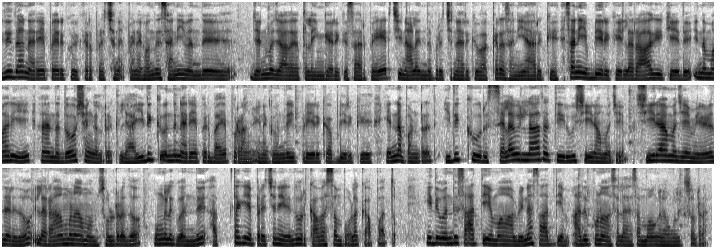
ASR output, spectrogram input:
இதுதான் நிறைய பேருக்கு இருக்கிற பிரச்சனை. இப்போ எனக்கு வந்து சனி வந்து ஜென்ம ஜாதகத்தில் இங்கே இருக்குது. சார். பெயர்ச்சினால இந்த பிரச்சனை இருக்குது வக்கர சனியாக இருக்குது சனி எப்படி இருக்குது இல்லை ராகு கேது இந்த மாதிரி அந்த தோஷங்கள் இருக்கு இல்லையா? இதுக்கு வந்து நிறைய பேர் பயப்படுறாங்க. எனக்கு வந்து இப்படி இருக்குது அப்படி இருக்குது என்ன பண்ணுறது இதுக்கு ஒரு செலவில்லாத தீர்வு ஸ்ரீராமஜெயம். ஸ்ரீராமஜெயம் எழுதுறதோ இல்லை ராமநாமம் சொல்கிறதோ உங்களுக்கு வந்து அத்தகைய பிரச்சனையிலேருந்து ஒரு கவசம் போல் காப்பாற்றும் இது வந்து சாத்தியமா அப்படின்னா சாத்தியம். அதுக்கும் நான் சில சம்பவங்களை உங்களுக்கு சொல்கிறேன்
